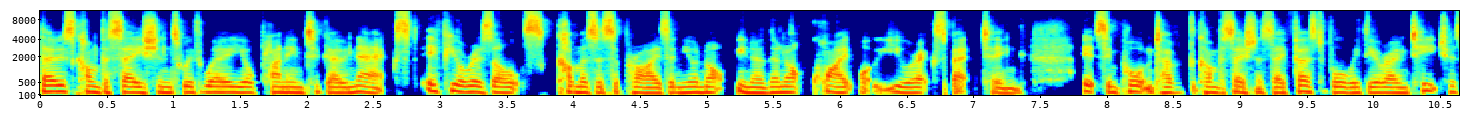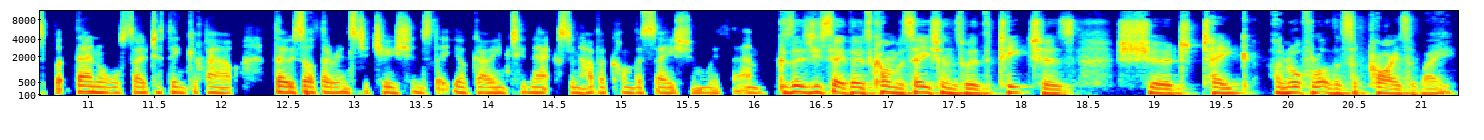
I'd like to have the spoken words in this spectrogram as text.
those conversations with where you're planning to go next. If your results come as a surprise and you're not, you know, they're not quite what you were expecting, it's important to have the conversation, say, first of all, with your own teachers, but then also to think about those other institutions that you're going to next and have a conversation with them. Because as you say, those conversations with teachers should take an awful lot of the surprise away.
